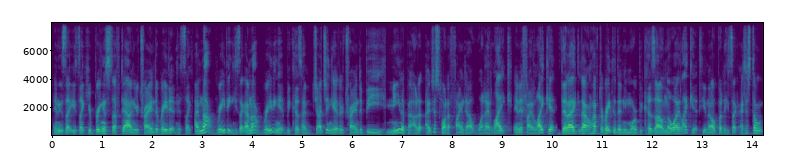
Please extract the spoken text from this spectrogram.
And he's like, he's like, you're bringing stuff down. You're trying to rate it. And it's like, I'm not rating. He's like, I'm not rating it because I'm judging it or trying to be mean about it. I just want to find out what I like. And if I like it, then I, I don't have to rate it anymore because I'll know I like it, you know? But he's like, I just don't,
